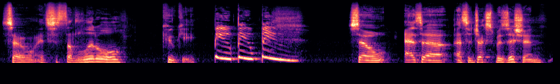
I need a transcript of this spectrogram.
So, it's just a little kooky. Pew pew pew. So, as a as a juxtaposition,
